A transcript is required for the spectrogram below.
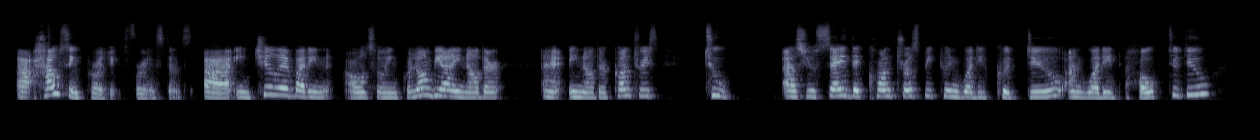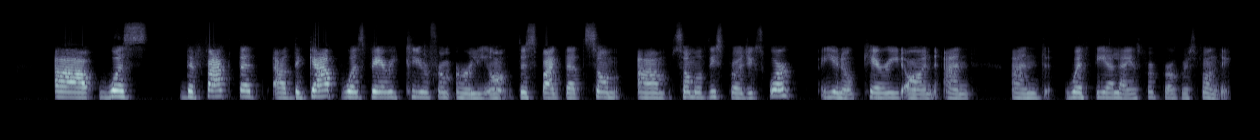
uh, housing projects, for instance, uh, in Chile, but in also in Colombia, in other uh, in other countries, to, as you say, the contrast between what it could do and what it hoped to do uh, was the fact that uh, the gap was very clear from early on, despite that some um, some of these projects were, you know, carried on and and with the Alliance for Progress funding.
